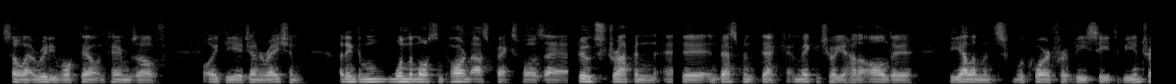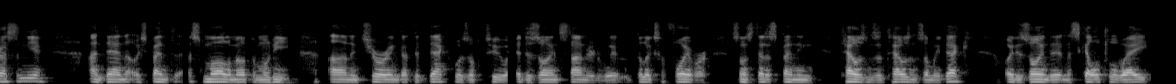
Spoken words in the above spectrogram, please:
So it really worked out in terms of idea generation. I think the, one of the most important aspects was uh, bootstrapping uh, the investment deck and making sure you had all the, the elements required for a VC to be interested in you. And then I spent a small amount of money on ensuring that the deck was up to a design standard with the likes of Fiverr. So instead of spending thousands and thousands on my deck, I designed it in a skeletal way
